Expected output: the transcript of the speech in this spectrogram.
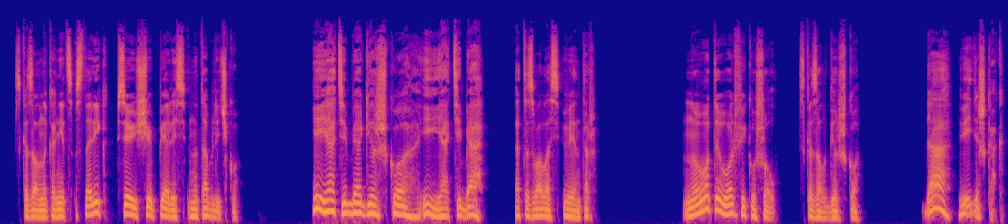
— сказал, наконец, старик, все еще пялись на табличку. «И я тебя, Гершко, и я тебя», — отозвалась Вентер. «Ну вот и Вольфик ушел», — сказал Гершко. «Да, видишь как.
